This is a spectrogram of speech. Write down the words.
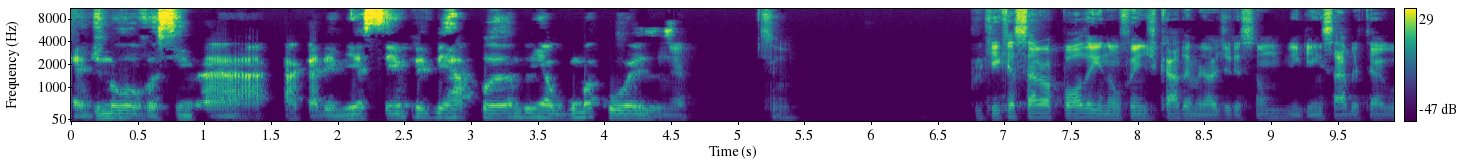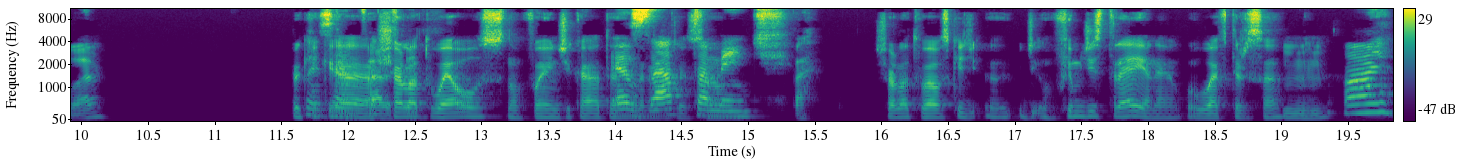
é de novo, assim, a, a academia sempre derrapando em alguma coisa. É. Sim. Por que, que a Sarah Polley não foi indicada a melhor direção? Ninguém sabe até agora. Por que, que é, a Charlotte Wells não foi indicada Exatamente. Charlotte Wells, que, um filme de estreia, né? O After Sun. Uhum. Ai,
